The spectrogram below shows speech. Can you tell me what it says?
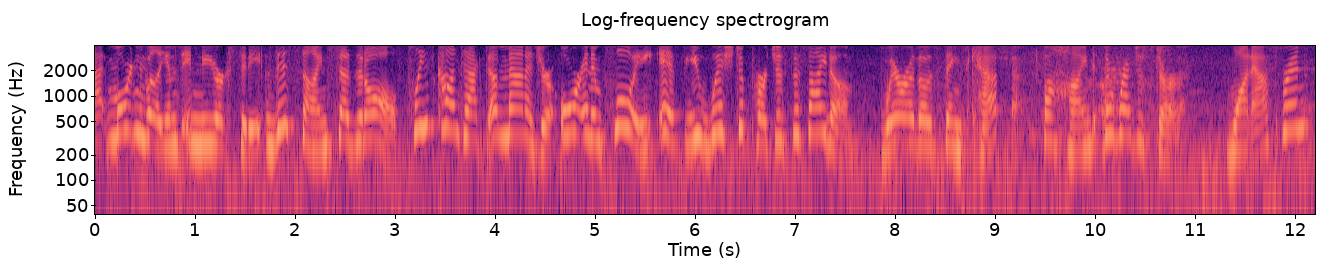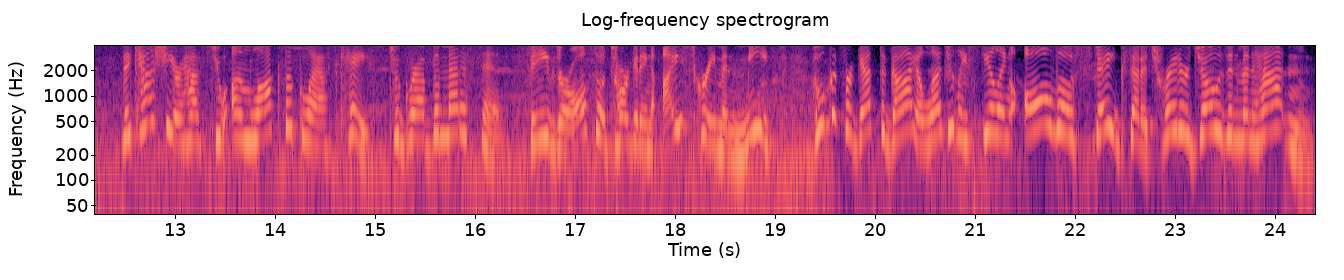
At Morton Williams in New York City, this sign says it all. Please contact a manager or an employee if you wish to purchase this item. Where are those things kept? Behind the register. Want aspirin? The cashier has to unlock the glass case to grab the medicine. Thieves are also targeting ice cream and meat. Who could forget the guy allegedly stealing all those steaks at a Trader Joe's in Manhattan?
